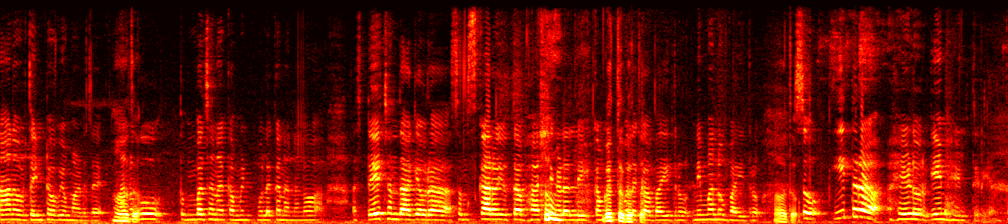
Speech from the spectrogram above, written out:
ನಾನು ಅವ್ರದ್ದು ಇಂಟರ್ವ್ಯೂ ಮಾಡಿದೆ ನನಗೂ ತುಂಬಾ ಜನ ಕಮೆಂಟ್ ಮೂಲಕ ನನ್ನನ್ನು ಅಷ್ಟೇ ಚಂದಾಗಿ ಅವರ ಸಂಸ್ಕಾರಯುತ ಭಾಷೆಗಳಲ್ಲಿ ಕಮೆಂಟ್ ಮೂಲಕ ಬೈದ್ರು ನಿಮ್ಮನ್ನು ಬೈದ್ರು. ಸೊ ಈ ತರ ಹೇಳೋರ್ಗೆ ಏನ್ ಹೇಳ್ತೀರಿ ಅಂತ?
